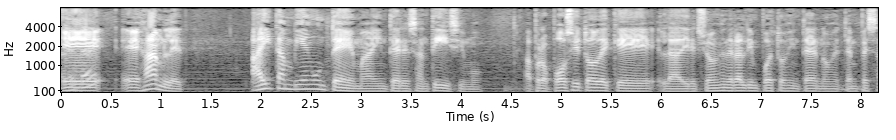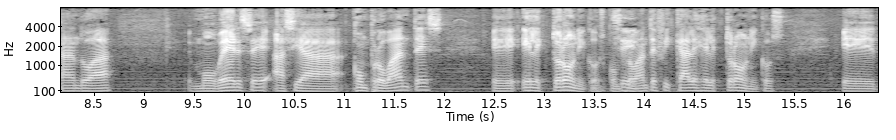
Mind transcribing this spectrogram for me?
Eh, eh, Hamlet, hay también un tema interesantísimo a propósito de que la Dirección General de Impuestos Internos está empezando a moverse hacia comprobantes eh, electrónicos, comprobantes fiscales electrónicos, y,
